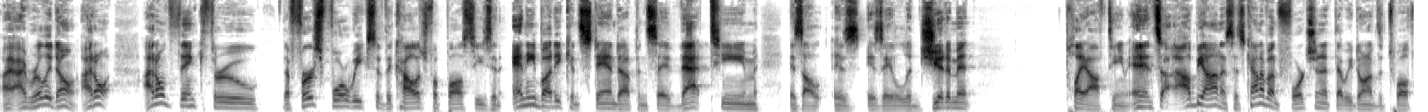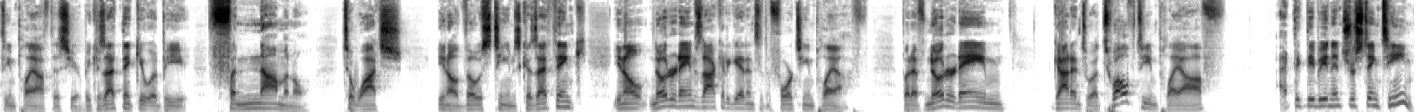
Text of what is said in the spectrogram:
I, I really don't. I don't. I don't think through the first four weeks of the college football season, anybody can stand up and say that team is a is is a legitimate playoff team. And it's, I'll be honest, it's kind of unfortunate that we don't have the 12 team playoff this year because I think it would be phenomenal to watch, you know, those teams. Cause I think, you know, Notre Dame's not going to get into the 14 playoff. But if Notre Dame got into a 12 team playoff, I think they'd be an interesting team.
